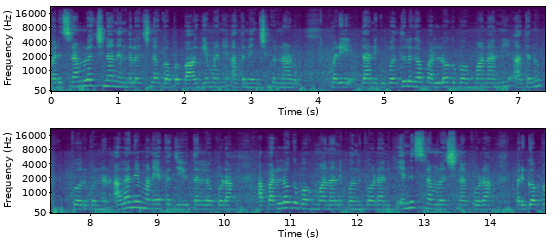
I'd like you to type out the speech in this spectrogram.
మరి శ్రమలు వచ్చినా నిందలు వచ్చినా గొప్ప భాగ్యమని అతను ఎంచుకున్నాడు. మరి దానికి బదులుగా పరలోక బహుమానాన్ని అతను కోరుకున్నాడు. అలానే మన యొక్క జీవితంలో కూడా ఆ పరలోక బహుమానాన్ని పొందుకోవడానికి ఎన్ని శ్రమలు వచ్చినా కూడా మరి గొప్ప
